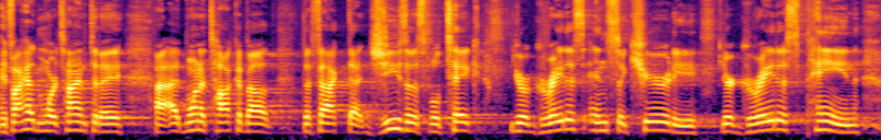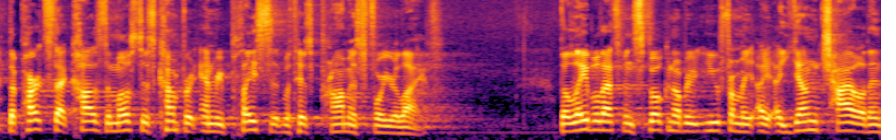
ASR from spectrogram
If I had more time today, I'd want to talk about the fact that Jesus will take your greatest insecurity, your greatest pain, the parts that cause the most discomfort, and replace it with his promise for your life. The label that's been spoken over you from a, a, young child, and,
